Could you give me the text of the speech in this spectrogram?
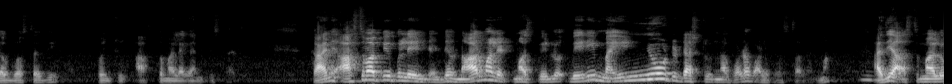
దగ్గు వస్తుంది కొంచెం ఆస్తమాలాగా అనిపిస్తుంది. కానీ ఆస్తమా పీపుల్ ఏంటంటే నార్మల్ అట్మాస్ఫియర్లో వెరీ మైన్యూట్ డస్ట్ ఉన్నా కూడా వాళ్ళకి వస్తుందమ్మా. అది ఆస్తమాలు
